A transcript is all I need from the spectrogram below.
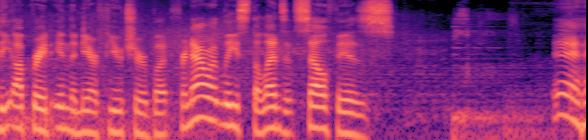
the upgrade in the near future, but for now at least, the lens itself is... Eh,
